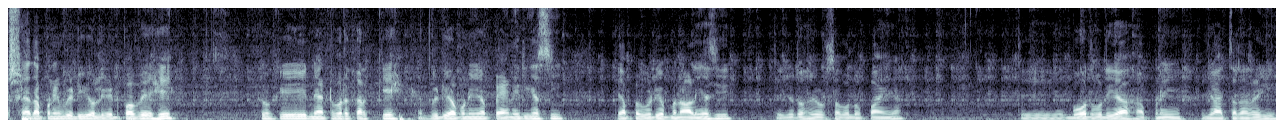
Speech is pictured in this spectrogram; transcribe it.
ਸ਼ਾਇਦ ਆਪਣੀ ਵੀਡੀਓ ਲੇਟ ਪਵੇ ਇਹ, ਕਿਉਂਕਿ ਨੈਟਵਰਕ ਕਰਕੇ ਵੀਡੀਓ ਆਪਣੀਆਂ ਪੈ ਨਹੀਂ ਰਹੀਆਂ ਸੀ, ਤੇ ਆਪਾਂ ਵੀਡੀਓ ਬਣਾ ਲਈਆਂ ਸੀ। ਤੇ ਜਦੋਂ ਹਜ਼ੂਰ ਸਾਹਿਬ ਵੱਲੋਂ ਪਾਏ ਆ, ਤੇ ਬਹੁਤ ਵਧੀਆ ਆਪਣੀ ਯਾਤਰਾ ਰਹੀ।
